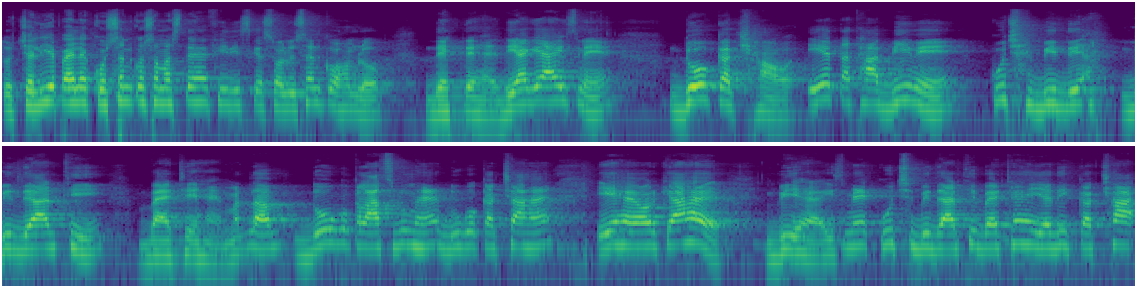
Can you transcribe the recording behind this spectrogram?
तो चलिए पहले क्वेश्चन को समझते हैं, फिर इसके सॉल्यूशन को हम लोग देखते हैं। दिया गया है इसमें दो कक्षाओं, ए तथा बी में कुछ विद्या विद्यार्थी बैठे हैं। मतलब दो को क्लासरूम है, दो को कक्षा है ए है और क्या है? बी है। इसमें कुछ विद्यार्थी बैठे हैं, यदि कक्षा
